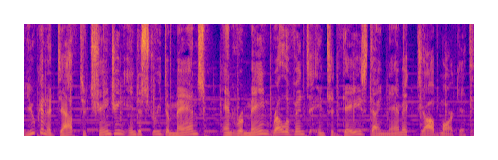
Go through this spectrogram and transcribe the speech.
you can adapt to changing industry demands and remain relevant in today's dynamic job market.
